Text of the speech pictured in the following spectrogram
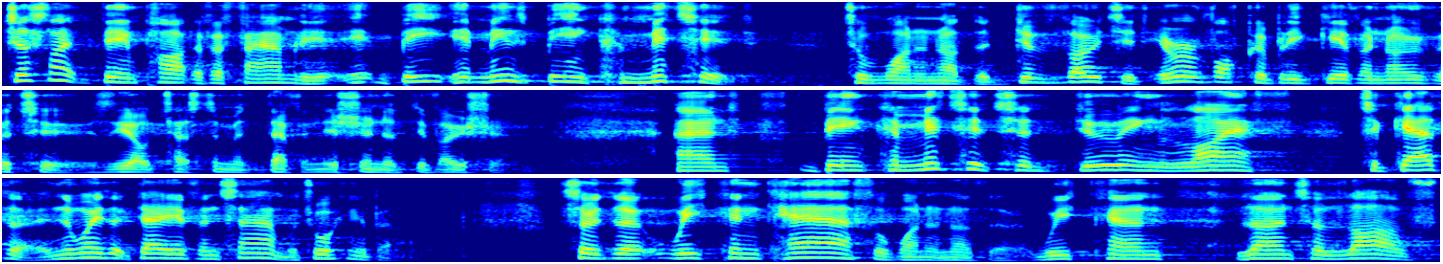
just like being part of a family, it, be, it means being committed to one another, devoted, irrevocably given over to, is the Old Testament definition of devotion. And being committed to doing life together in the way that Dave and Sam were talking about, so that we can care for one another, we can learn to love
